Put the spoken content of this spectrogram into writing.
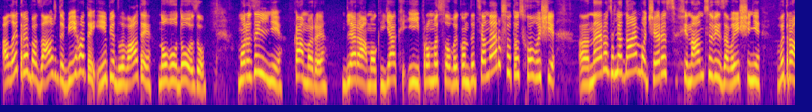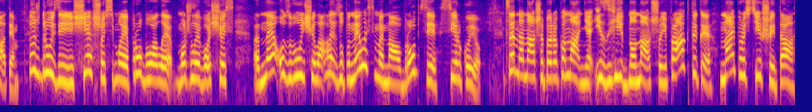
але треба завжди бігати і підливати нову дозу. Морозильні камери для рамок, як і промисловий кондиціонер в сотосховищі, е, не розглядаємо через фінансові завищені витрати. Тож, друзі, ще щось ми пробували, можливо, щось не озвучила, але зупинились ми на обробці сіркою. Це на наше переконання і згідно нашої практики найпростіший та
